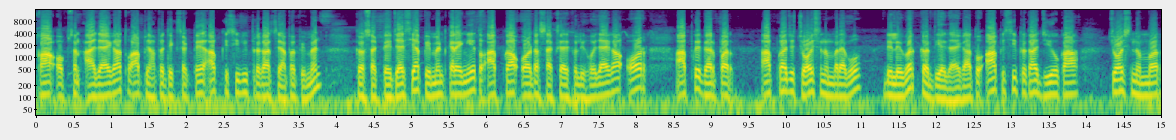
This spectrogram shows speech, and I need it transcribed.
का ऑप्शन आ जाएगा। तो आप यहाँ पर देख सकते हैं, आप किसी भी प्रकार से यहाँ पर पेमेंट कर सकते हैं। जैसे आप पेमेंट करेंगे तो आपका ऑर्डर सक्सेसफुली हो जाएगा और आपके घर पर आपका जो चॉइस नंबर है वो डिलीवर कर दिया जाएगा। तो आप इसी प्रकार जियो का चॉइस नंबर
